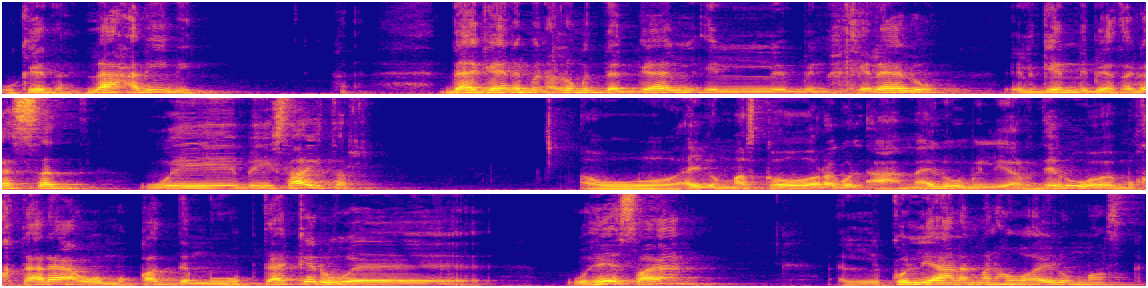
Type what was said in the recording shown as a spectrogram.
وكده. لا حبيبي ده جانب من علوم الدجال اللي من خلاله الجن بيتجسد وبيسيطر. أو إيلون ماسك هو رجل أعمال وملياردير ومخترع ومقدم ومبتكر و... وهيصة يعني. الكل يعلم من هو إيلون ماسك.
